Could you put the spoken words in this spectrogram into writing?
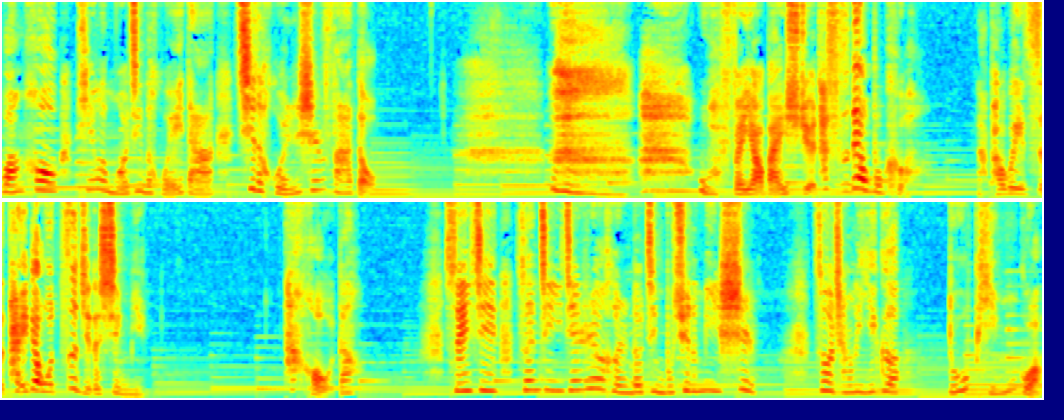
王后听了魔镜的回答，气得浑身发抖。啊我非要白雪她死掉不可，哪怕为此赔掉我自己的性命。她吼道，随即钻进一间任何人都进不去的密室，做成了一个毒苹果。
